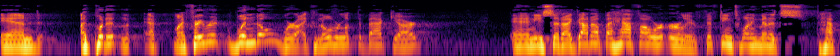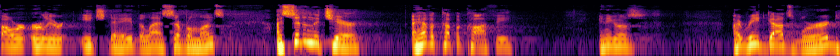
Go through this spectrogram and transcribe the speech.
and I put it at my favorite window where I can overlook the backyard. And he said, I got up a half hour earlier, 15, 20 minutes, half hour earlier each day, the last several months. I sit in the chair, I have a cup of coffee, and he goes, I read God's word,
